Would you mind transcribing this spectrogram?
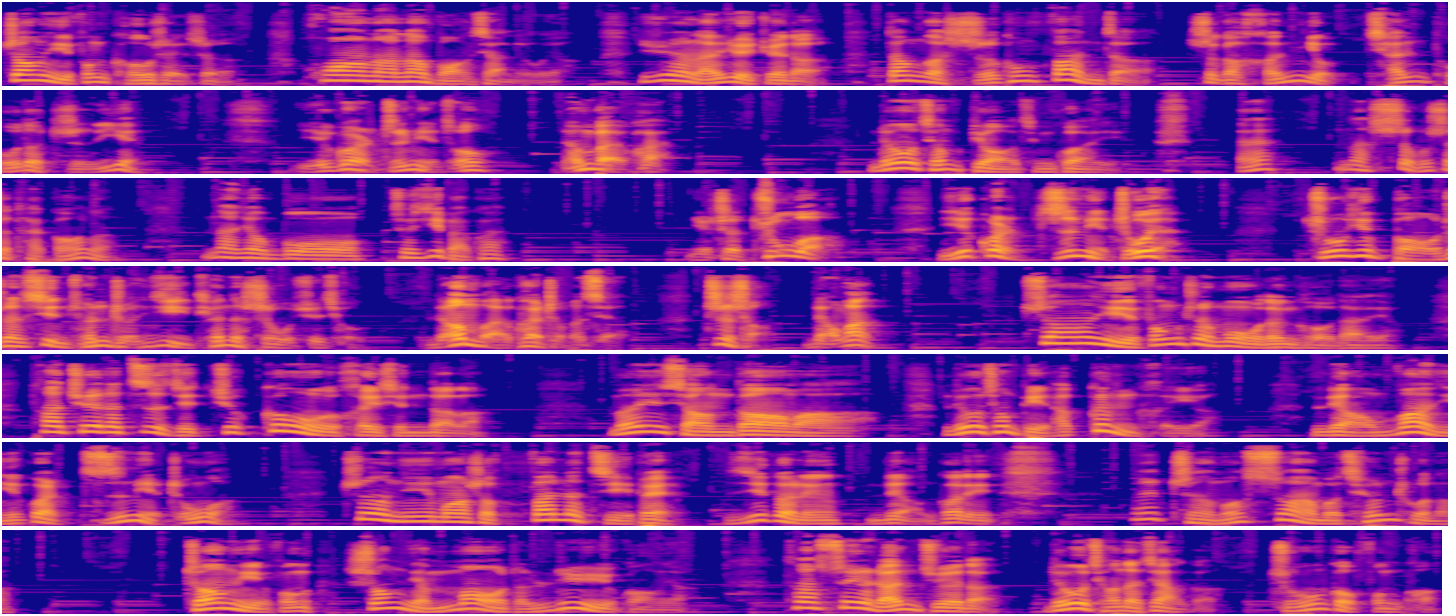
张一峰口水是哗啦啦往下流呀，越来越觉得当个时空贩子是个很有前途的职业。一罐紫米粥两百块，刘强表情怪异，哎，那是不是太高了？那要不就一百块？你是猪啊！一罐紫米粥呀，足以保证幸存者一天的食物需求。两百块怎么行？至少两万。张一峰这目瞪口呆呀，他觉得自己就够黑心的了，没想到嘛，刘强比他更黑呀！两万一罐紫米粥啊，这尼玛是翻了几倍？一个零，两个零，哎，怎么算不清楚呢？张一峰双眼冒着绿光呀，他虽然觉得。刘强的价格足够疯狂，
